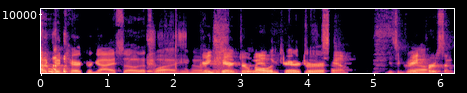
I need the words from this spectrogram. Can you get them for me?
a good character guy, so that's why you know Great he's just a character win. solid Good character. Sam. He's a great Yeah. person.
